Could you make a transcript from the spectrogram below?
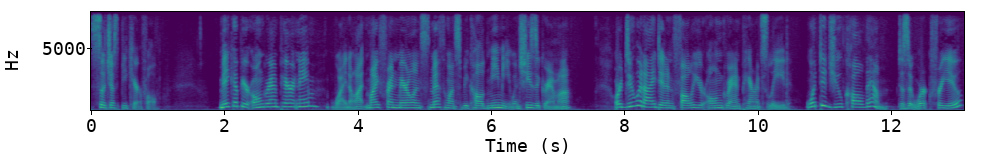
so just be careful. Make up your own grandparent name? Why not? My friend Marilyn Smith wants to be called Mimi when she's a grandma. Or do what I did and follow your own grandparents' lead. What did you call them? Does it work for you?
